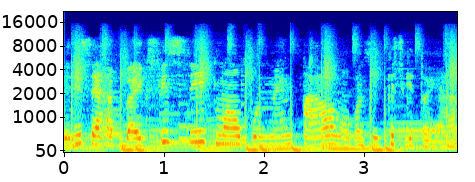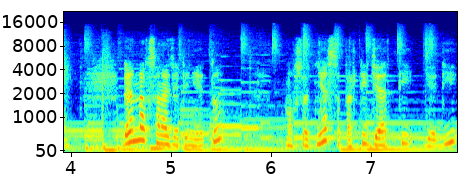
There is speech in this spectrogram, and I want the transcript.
Jadi sehat baik fisik maupun mental maupun psikis gitu ya. Dan laksana jatinya itu maksudnya seperti jati. Jadi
